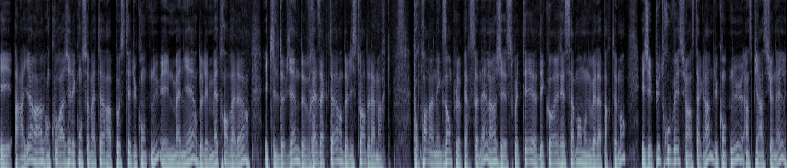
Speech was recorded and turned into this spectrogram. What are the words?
Et par ailleurs, hein, encourager les consommateurs à poster du contenu est une manière de les mettre en valeur et qu'ils deviennent de vrais acteurs de l'histoire de la marque. Pour prendre un exemple personnel, hein, j'ai souhaité décorer récemment mon nouvel appartement et j'ai pu trouver sur Instagram du contenu inspirationnel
